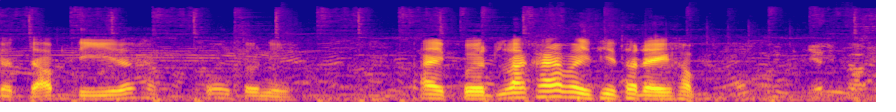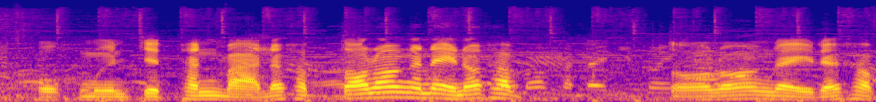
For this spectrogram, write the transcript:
กระจับดีนะครับกล้วยตัวนี้ไอ้เปิดราคาไว้ที่เท่าไหร่ครับ หกหมื่นเจ็ดพันบาทนะครับ ต่อรองกันได้เนาะครับ ต่อรองได้นะครับ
